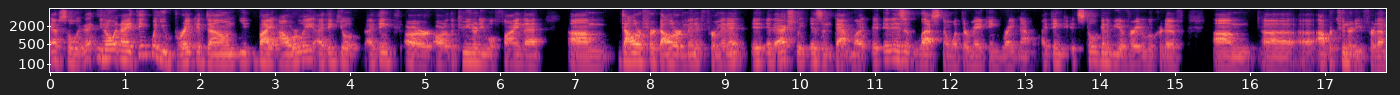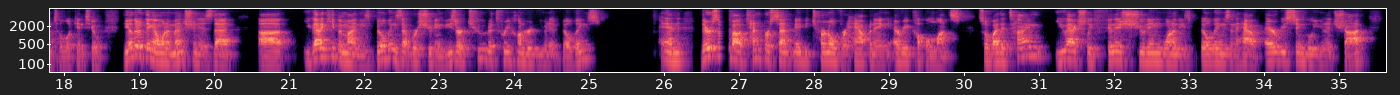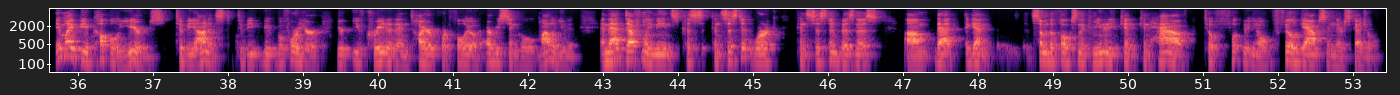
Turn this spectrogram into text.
Absolutely. You know, and I think when you break it down by hourly, I think you'll I think our, our the community will find that um, dollar for dollar, minute for minute, it, it actually isn't that much. It, it isn't less than what they're making right now. I think it's still going to be a very lucrative um, uh, uh, opportunity for them to look into. The other thing I want to mention is that uh, you got to keep in mind these buildings that we're shooting. These are two to three hundred unit buildings, and there's about ten percent maybe turnover happening every couple months. So by the time you actually finish shooting one of these buildings and have every single unit shot, it might be a couple years to be honest to be, be before you're, you're you've created an entire portfolio of every single model unit and that definitely means cons- consistent work consistent business um, that again some of the folks in the community can can have to you know fill gaps in their schedule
